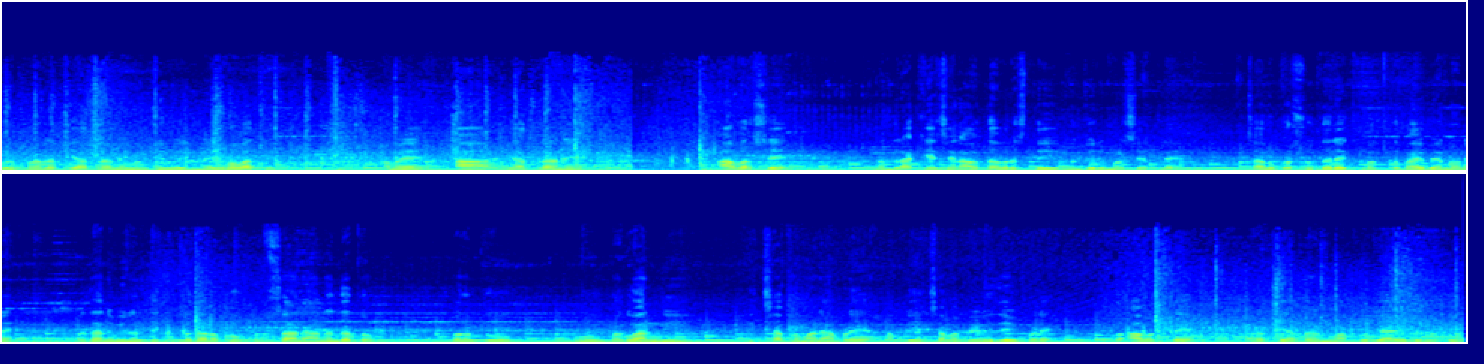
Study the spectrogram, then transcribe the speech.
કોઈ પણ રથયાત્રાને મંજૂરી નહીં હોવાથી અમે આ યાત્રાને આ વર્ષે બંધ રાખીએ છીએ ને આવતા વર્ષથી મંજૂરી મળશે એટલે ચાલુ કરશું. દરેક ભક્ત ભાઈ બહેનોને બધાને વિનંતી બધાનો ખૂબ ઉત્સાહ અને આનંદ હતો. પરંતુ હું ભગવાનની ઈચ્છા પ્રમાણે આપણે આપણી ઈચ્છામાં ભેળવી દેવી પડે. તો આ વખતે રથયાત્રાનું આખું જે આયોજન હતું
